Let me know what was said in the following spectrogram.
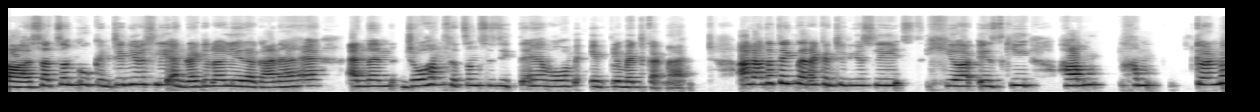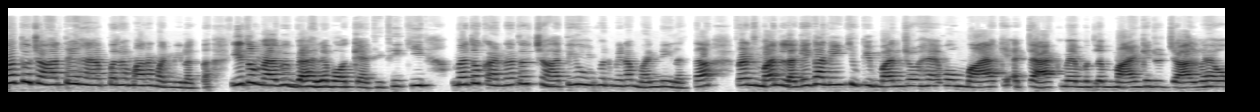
uh, सत्संग को कंटिन्यूसली एंड रेगुलरली लगाना है एंड देन जो हम सत्संग से सीखते हैं वो हमें इम्प्लीमेंट करना है। Another thing that I continuously hear is कि हम हम करना तो चाहते हैं पर हमारा मन नहीं लगता। ये तो मैं भी पहले बहुत कहती थी कि मैं तो करना तो चाहती हूँ पर मेरा मन नहीं लगता। फ्रेंड्स मन लगेगा नहीं क्योंकि मन जो है वो माया के अटैक में मतलब माया के जो जाल में है वो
